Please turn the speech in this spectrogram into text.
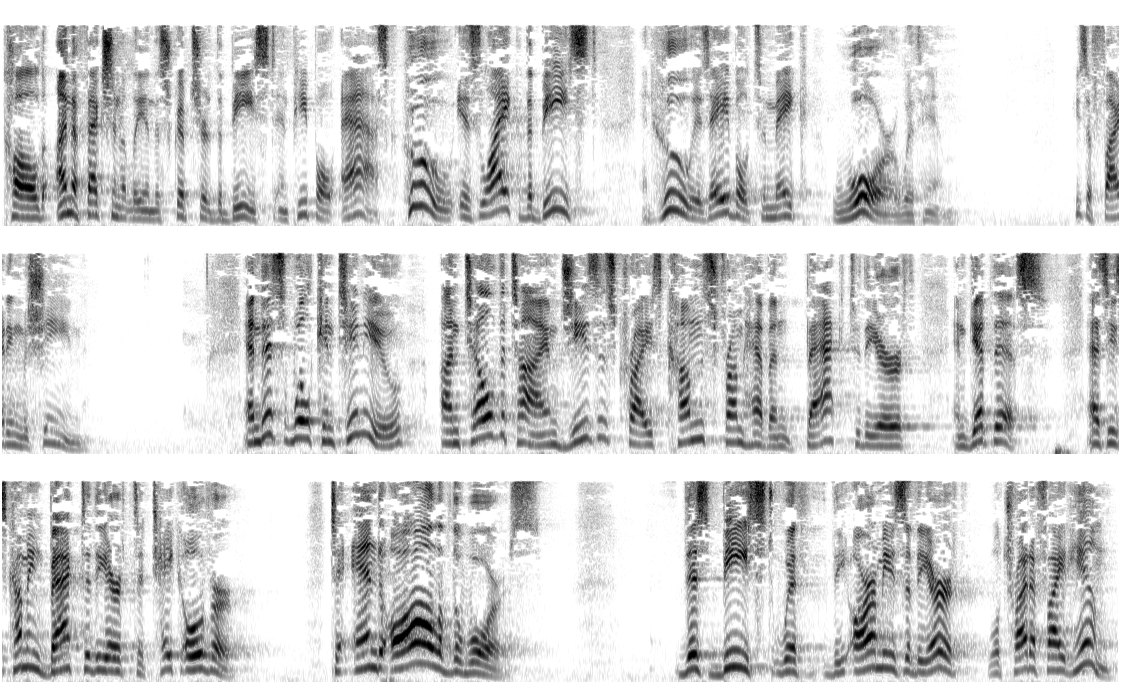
called unaffectionately in the scripture the beast. And people ask, who is like the beast? And who is able to make war with him? He's a fighting machine. And this will continue until the time Jesus Christ comes from heaven back to the earth. And get this, as he's coming back to the earth to take over, to end all of the wars, this beast with the armies of the earth will try to fight him.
